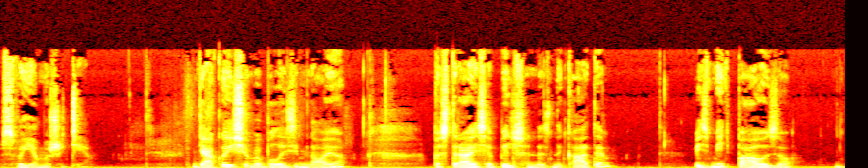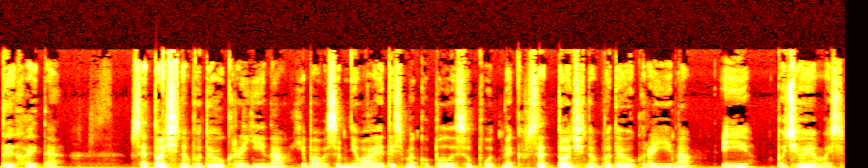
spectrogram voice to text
в своєму житті. Дякую, що ви були зі мною. Постараюся більше не зникати. Візьміть паузу, дихайте. Все точно буде Україна. Хіба ви сумніваєтесь? Ми купили супутник. Все точно буде Україна і почуємось.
